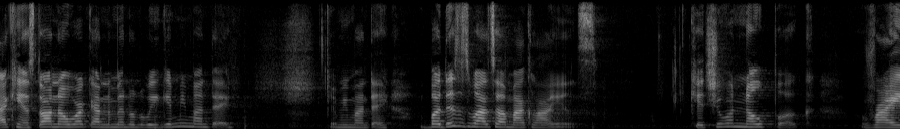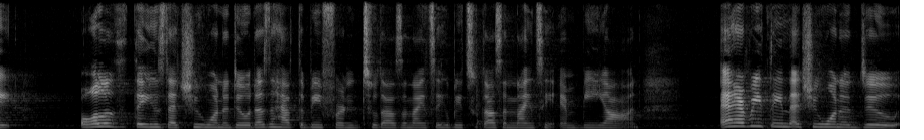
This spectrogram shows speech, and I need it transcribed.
I can't start no workout in the middle of the week. Give me Monday. Give me Monday. But this is what I tell my clients get you a notebook, write all of the things that you want to do. It doesn't have to be for 2019, it could be 2019 and beyond. Everything that you want to do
